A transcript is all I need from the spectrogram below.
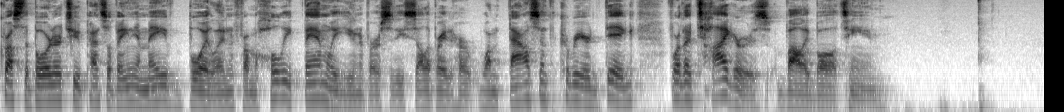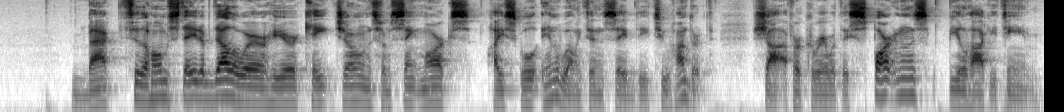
Across the border to Pennsylvania, Maeve Boylan from Holy Family University celebrated her 1,000th career dig for the Tigers volleyball team. Back to the home state of Delaware here, Kate Jones from St. Mark's High School in Wilmington saved the 200th shot of her career with the Spartans field hockey team.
